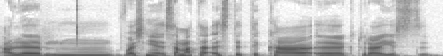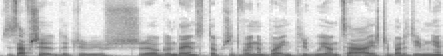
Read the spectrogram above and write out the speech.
ale mm, właśnie sama ta estetyka, która jest zawsze, znaczy już oglądając to przed wojną, była intrygująca, a jeszcze bardziej mnie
